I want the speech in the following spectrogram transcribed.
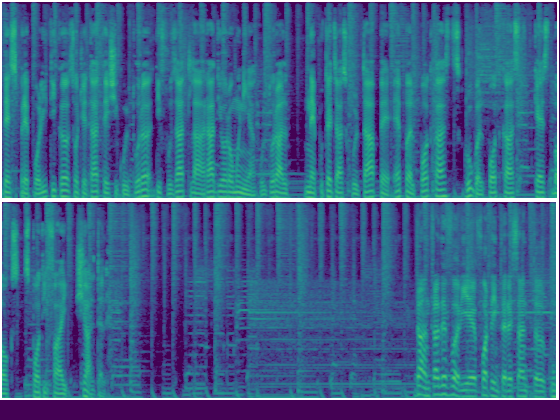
despre politică, societate și cultură difuzat la Radio România Cultural. Ne puteți asculta pe Apple Podcasts, Google Podcasts, Castbox, Spotify și altele. Da, într-adevăr, e foarte interesant uh, cum,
